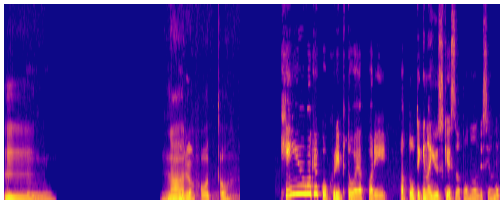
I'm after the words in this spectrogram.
うーうん。ん。なるほど。金融は結構クリプトはやっぱり圧倒的なユースケースだと思うんですよね。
